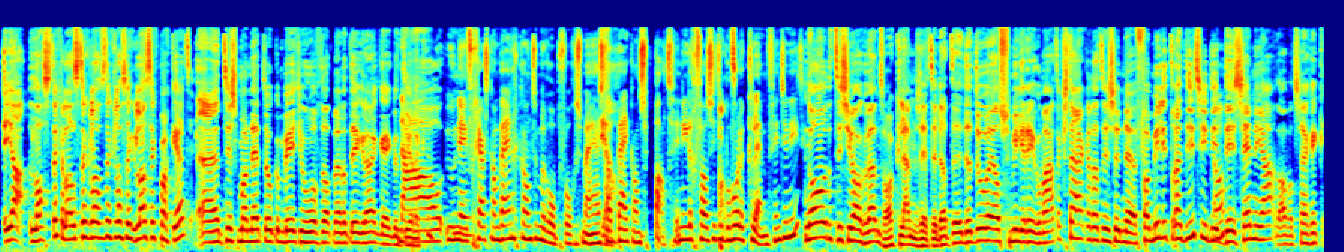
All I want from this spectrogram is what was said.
Ja, lastig, lastig, lastig, lastig, lastig parket. Eh, het is maar net ook een beetje hoe of dat men er tegenaan kijkt natuurlijk. Nou, uw neef Gert kan weinig kanten meer op, volgens mij. Hij staat Ja. bijkans pad. In ieder geval zit hij behoorlijk klem, vindt u niet? Nou, dat is je wel gewend hoor, klem zitten. Dat, eh, dat doen wij als familie regelmatig. Sterker, dat is een eh, familietraditie die Oh. decennia, nou wat zeg ik,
